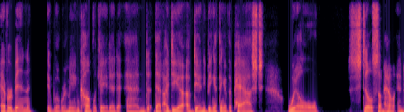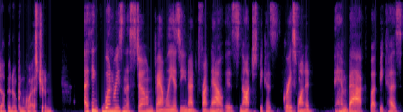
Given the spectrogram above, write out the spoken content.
ever been. It will remain complicated. And that idea of Danny being a thing of the past will still somehow end up an open question. I think one reason the Stone family is a united front now is not just because Grace wanted him back, but because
